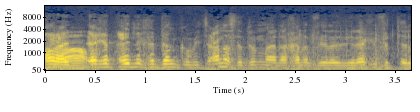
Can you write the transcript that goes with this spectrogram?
Alright, ek het eintlik gedink om iets anders te doen, maar dan gaan ek vir julle die rekkie vertel.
